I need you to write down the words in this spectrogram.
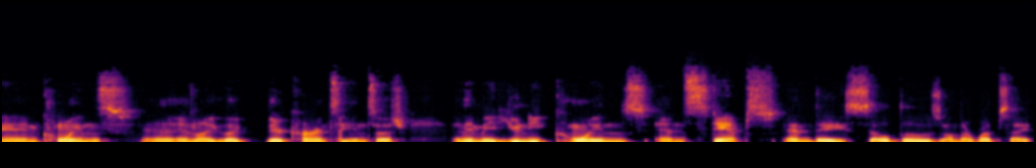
and coins and, and like like their currency and such, and they made unique coins and stamps, and they sell those on their website.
